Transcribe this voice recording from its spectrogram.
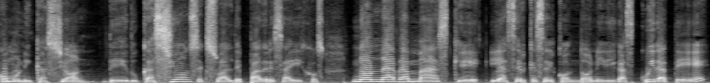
comunicación, de educación sexual de padres a hijos. No nada más que le acerques el condón y digas, cuídate, ¿eh?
